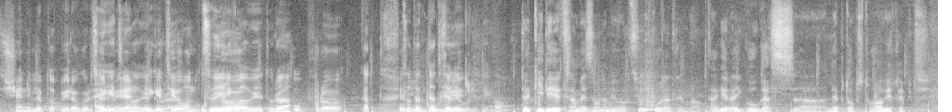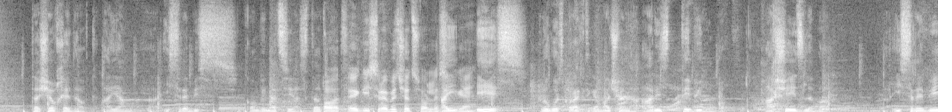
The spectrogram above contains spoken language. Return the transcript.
შენი ლეპტოპი როგორც არის, მერე ეგეთი ოღონ უფრო კლავიატურა, უფრო გათხელებული. ცოტა დათხელებული კი. და კიდე ერთ რამეზე უნდა მივაქციოთ ყურადღება. აგერ აი გოგას ლეპტოპს თუ ავიღებთ და შევხედავთ აი ამ ისრების კომბინაციას და თქვა ეგ ისრებით შეცვალეს აი ეს როგორც პრაქტიკა მაჩვენა არის დებილობა. არ შეიძლება ისრები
